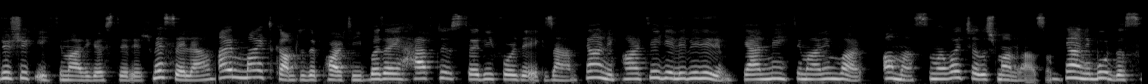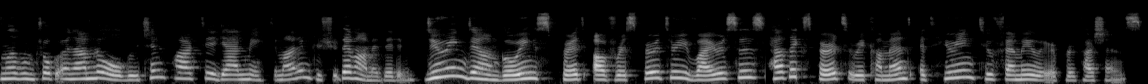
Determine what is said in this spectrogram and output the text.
düşük ihtimali gösterir. Mesela I might come to the party but I have to study for the exam. Yani partiye gelebilirim. Gelme ihtimalim var ama sınava çalışmam lazım. Yani burada sınavım çok önemli olduğu için partiye gelme ihtimalim düşük. Devam edelim. During the ongoing spread of respiratory viruses, health experts recommend adhering to familiar precautions.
